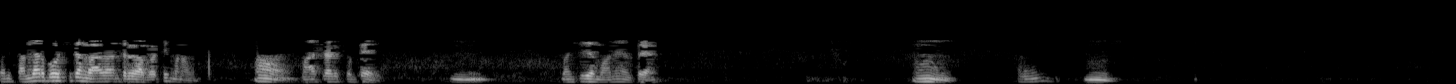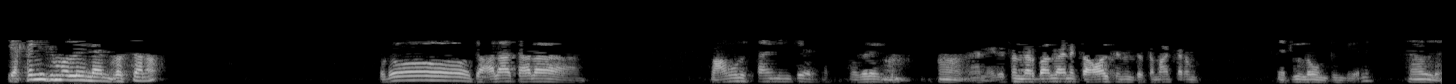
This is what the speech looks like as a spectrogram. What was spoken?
కొన్ని సందర్భోచితం కాదంటారు కాబట్టి మనం. మాట్లాడుకుంటే. ఉమ్. మంచిదేమో అని అభిప్రాయం ఉమ్. ఉమ్. ఎక్కడి నుంచి మొదలైంది ఆయన ప్రస్థానం ఇప్పుడు చాలా చాలా మామూలు స్థాయి నుంచే మొదలైంది ఆ. అనేక సందర్భాల్లో ఆయనకు కావాల్సినంత సమాచారం నెట్లలో ఉంటుంది అని అవునులే.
